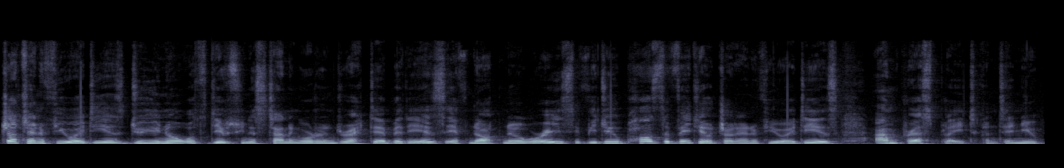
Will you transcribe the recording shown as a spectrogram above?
jot down a few ideas. Do you know what the difference between a standing order and direct debit is? If not, no worries. If you do, pause the video, jot down a few ideas and press play to continue.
